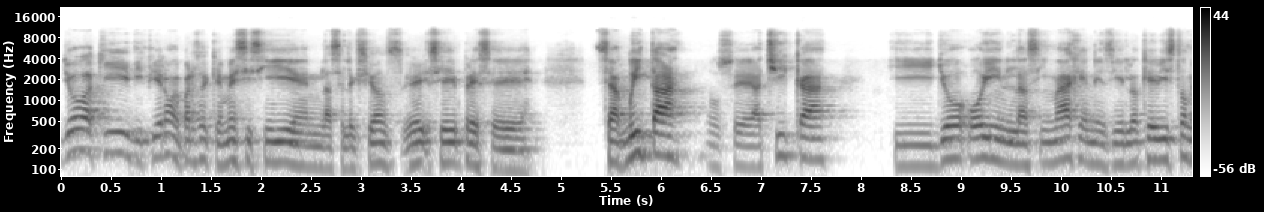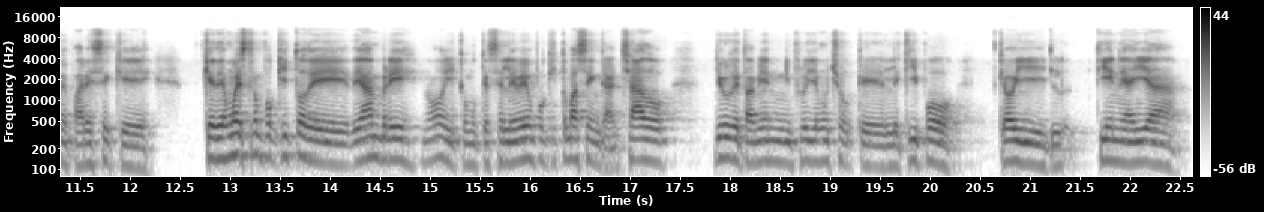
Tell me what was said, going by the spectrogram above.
Yo aquí difiero, me parece que Messi sí en la selección eh, siempre se, se agüita o se achica. Y yo hoy en las imágenes y en lo que he visto me parece que que demuestra un poquito de, de, hambre, ¿no? Y como que se le ve un poquito más enganchado. Yo creo que también influye mucho que el equipo que hoy tiene ahí a,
